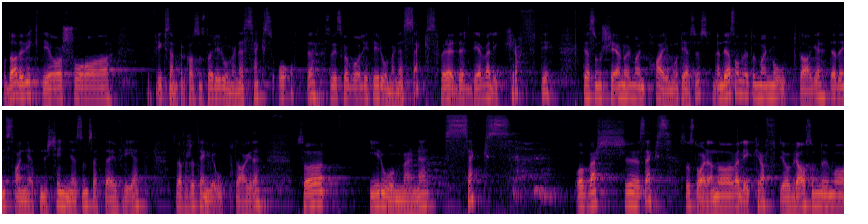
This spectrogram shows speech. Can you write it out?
Og Da er det viktig å se f.eks. hva som står i Romerne 6 og 8. Så vi skal gå litt i Romerne 6, for det, det er veldig kraftig det som skjer når man tar imot Jesus. Men det er sånn vet du, man må oppdage. Det er den sannheten du kjenner, som setter deg i frihet. Så Derfor så trenger vi å oppdage det. Så i Romerne 6 og vers 6 så står det noe veldig kraftig og bra som du må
